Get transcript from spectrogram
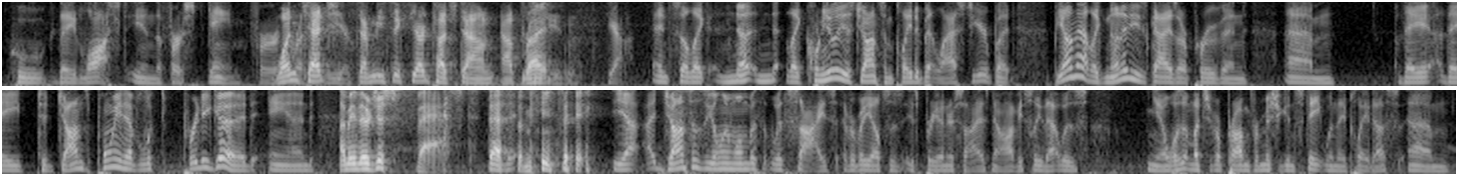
who they lost in the first game for One rest of the catch, 76 yard touchdown out for Right. the season. Yeah, and so like no, n- like Cornelius Johnson played a bit last year, but beyond that, like none of these guys are proven. Um, they they to John's point have looked pretty good, and I mean, they're just fast. That's the main thing. yeah, Johnson's the only one with with size. Everybody else is, is pretty undersized. Now, obviously, that was you know wasn't much of a problem for Michigan State when they played us. Um,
